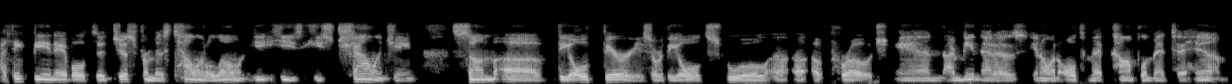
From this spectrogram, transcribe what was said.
I think being able to just from his talent alone, he, he's he's challenging some of the old theories or the old school uh, uh approach, and I mean that as you know an ultimate compliment to him.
